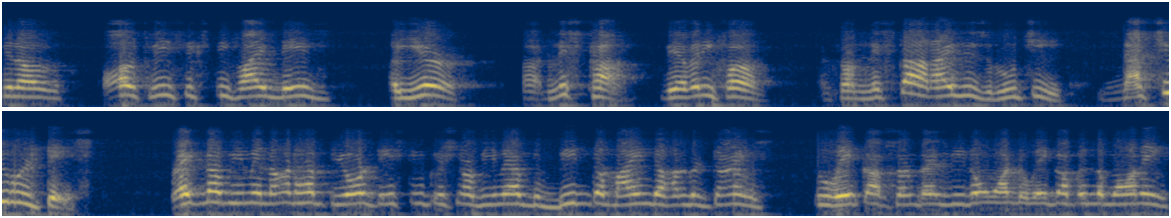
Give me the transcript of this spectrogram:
you know, all 365 days a year, uh, we are very firm. And from nistha arises ruchi, natural taste. Right now we may not have pure taste in Krishna, we may have to beat the mind a hundred times to wake up. Sometimes we don't want to wake up in the morning.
